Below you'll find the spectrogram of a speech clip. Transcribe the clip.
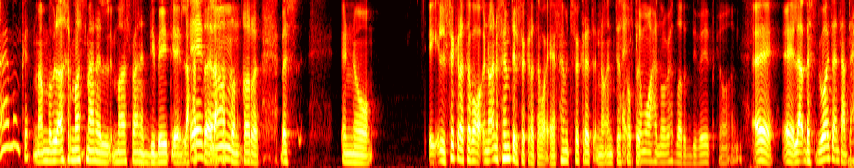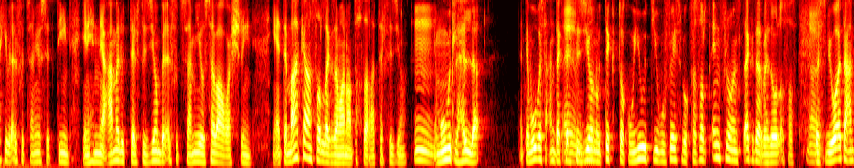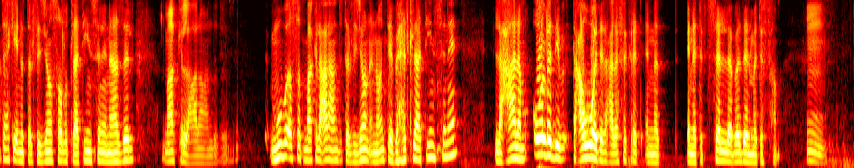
إيه ممكن ما بالآخر ما سمعنا ما سمعنا الديبيت يعني لحتى إيه،. لحتى نقرر بس إنه الفكرة تبعه إنه أنا فهمت الفكرة تبعه يعني فهمت فكرة إنه أنت صرت كم واحد ما بيحضر الديبيت كمان. إيه إيه لا بس بوقتها أنت عم تحكي بال 1960 يعني هن عملوا التلفزيون بال 1927 يعني أنت ما كان صار لك زمان عم تحضر على التلفزيون. يعني مو مثل هلأ أنت مو بس عندك أيوة تلفزيون بالضبط. وتيك توك ويوتيوب وفيسبوك فصرت influenced أكثر بهدول القصص. أيوة. بس بوقتها عم تحكي إنه التلفزيون صار له 30 سنة نازل. ما كل العالم عنده تلفزيون. مو بقصة ما كل العالم عنده تلفزيون إنه أنت بهال 30 سنة العالم already تعودت على فكرة انها إنها تتسلى بدل ما تفهم امم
